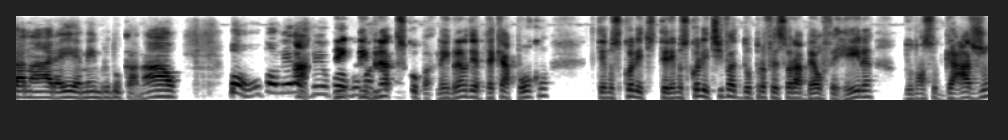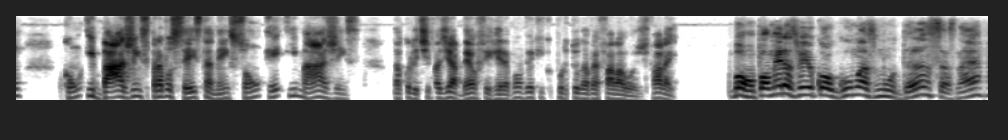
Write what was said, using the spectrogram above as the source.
Tá na área aí, é membro do canal. Bom, o Palmeiras ah, veio com algumas... Lembrando, desculpa, lembrando daqui a pouco temos colet... teremos coletiva do professor Abel Ferreira, do nosso Gajo, com imagens para vocês também, som e imagens da coletiva de Abel Ferreira. Vamos ver o que o Portugal vai falar hoje. Fala aí. Bom, o Palmeiras veio com algumas mudanças, né?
